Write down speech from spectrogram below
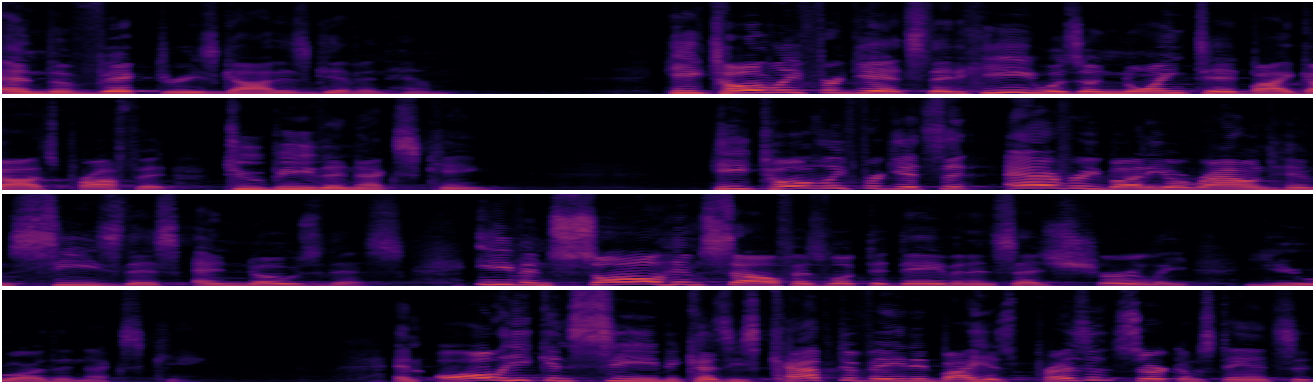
and the victories God has given him. He totally forgets that he was anointed by God's prophet to be the next king. He totally forgets that everybody around him sees this and knows this. Even Saul himself has looked at David and said, Surely you are the next king. And all he can see, because he's captivated by his present circumstances,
